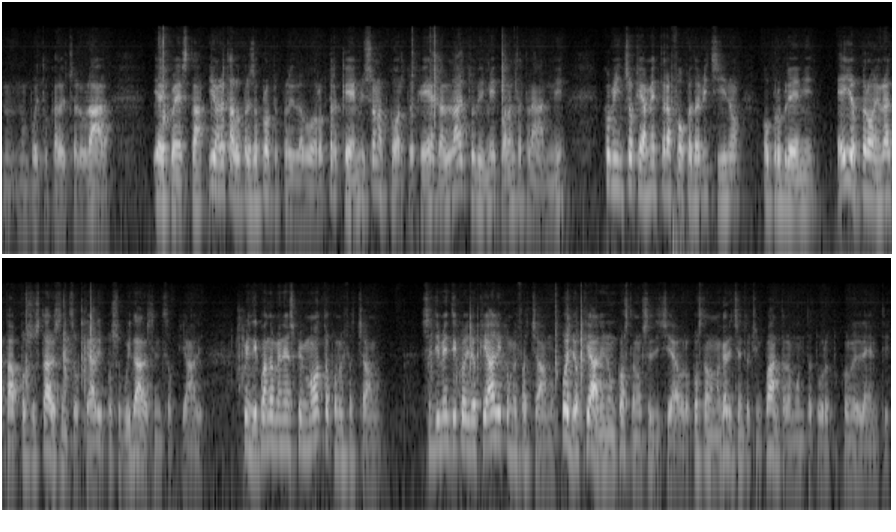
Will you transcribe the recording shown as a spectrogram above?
non vuoi toccare il cellulare. E è questa. Io in realtà l'ho presa proprio per il lavoro perché mi sono accorto che dall'alto dei miei 43 anni comincio che a mettere a fuoco da vicino ho problemi. E io però in realtà posso stare senza occhiali posso guidare senza occhiali. Quindi quando me ne esco in moto come facciamo? Se dimentico gli occhiali come facciamo? Poi gli occhiali non costano 16 euro, costano magari 150 la montatura con le lenti.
